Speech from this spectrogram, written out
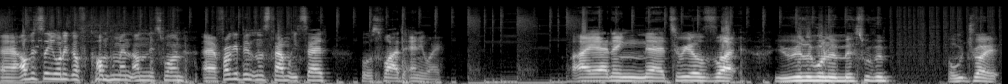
uh, obviously you want to go for compliment on this one. Uh, Froggit didn't understand what he said, but was flattered anyway. I and then uh, Toriel's like, you really want to mess with him? I won't try it.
